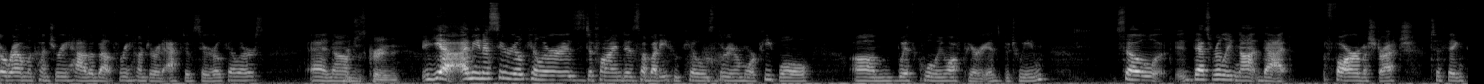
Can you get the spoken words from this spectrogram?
around the country have about 300 active serial killers. And, um, Which is crazy. Yeah, I mean, a serial killer is defined as somebody who kills three or more people um, with cooling off periods between. So that's really not that far of a stretch to think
